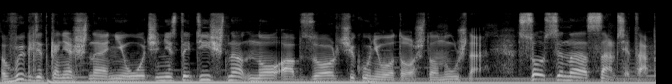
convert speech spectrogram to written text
Выглядит, конечно, не очень эстетично, но обзорчик у него то, что нужно. Собственно, сам сетап.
